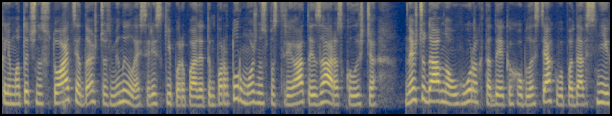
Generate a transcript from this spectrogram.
кліматична ситуація дещо змінилась. Різкі перепади температур можна спостерігати і зараз, коли ще нещодавно у горах та деяких областях випадав сніг.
